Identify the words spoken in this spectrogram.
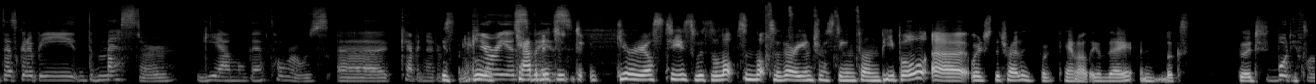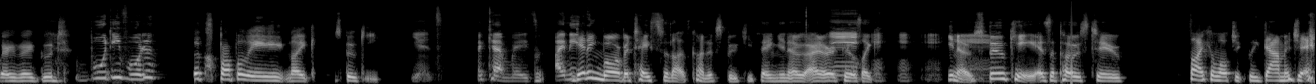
there's gonna be the master Guillermo del Toro's uh, cabinet of curious cabinet of curiosities with lots and lots of very interesting and fun people, uh, which the trailer came out the other day and looks good. Beautiful, very very good. beautiful. Looks properly like spooky. Yes, I can't wait. I need Getting more of a taste for that kind of spooky thing, you know. It feels like you know spooky as opposed to psychologically damaging,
